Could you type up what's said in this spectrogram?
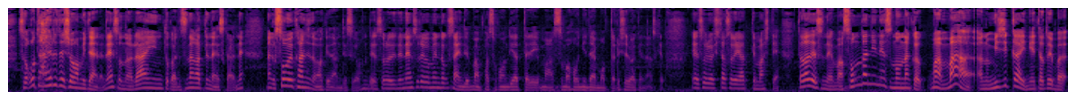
そう、音入るでしょみたいなね、そんな LINE とかで繋がってないですからね。なんかそういう感じなわけなんですよ。で、それでね、それがめんどくさいんで、まあパソコンでやったり、まあスマホ2台持ったりしてるわけなんですけど、で、それをひたすらやってまして。ただですね、まあそんなにね、そのなんか、まあまあ、あの短いね、例えば、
